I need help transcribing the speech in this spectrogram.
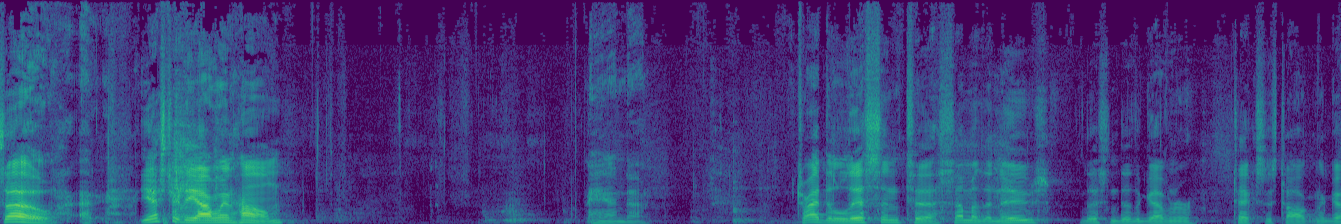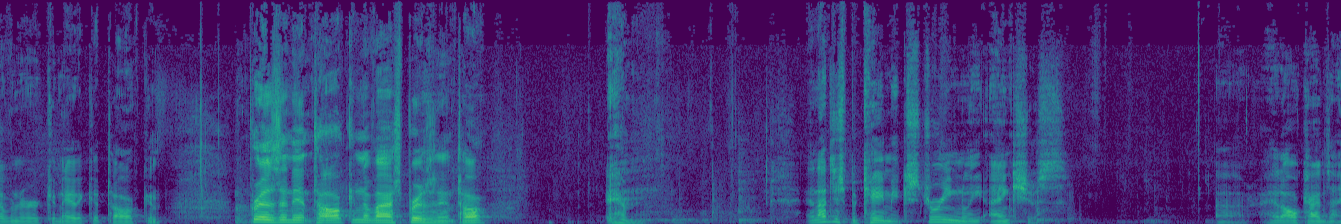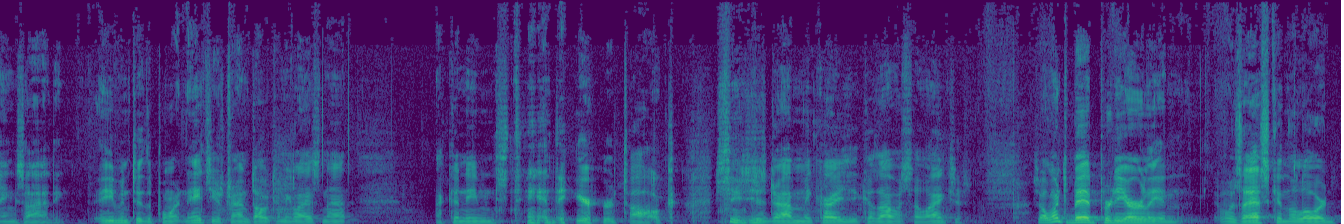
So, uh, yesterday I went home and uh, tried to listen to some of the news, listen to the governor of Texas talk and the governor of Connecticut talk and president talk and the vice president talk. And I just became extremely anxious. Uh, had all kinds of anxiety even to the point Nancy was trying to talk to me last night. I couldn't even stand to hear her talk. She's just driving me crazy because I was so anxious. So I went to bed pretty early and was asking the Lord,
